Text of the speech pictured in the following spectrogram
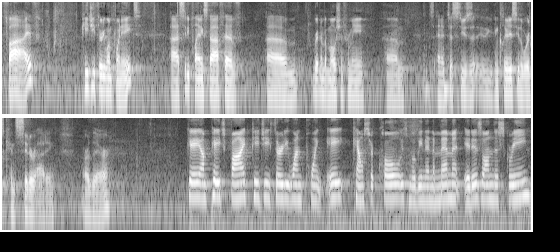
five, PG 31.8, uh, city planning staff have um, written up a motion for me, um, and it just uses, you can clearly see the words "consider adding" are there. Okay, on page five, PG thirty-one point eight, Counselor Colle is moving an amendment. It is on the screen.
